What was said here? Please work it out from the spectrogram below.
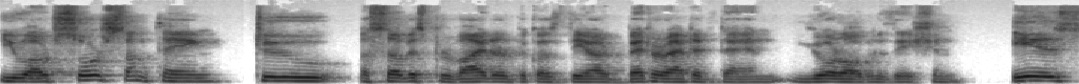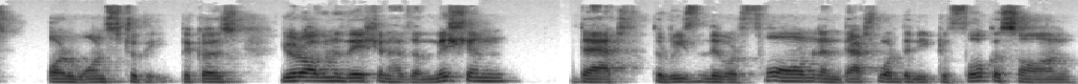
you outsource something to a service provider because they are better at it than your organization is or wants to be, because your organization has a mission that the reason they were formed and that's what they need to focus on.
